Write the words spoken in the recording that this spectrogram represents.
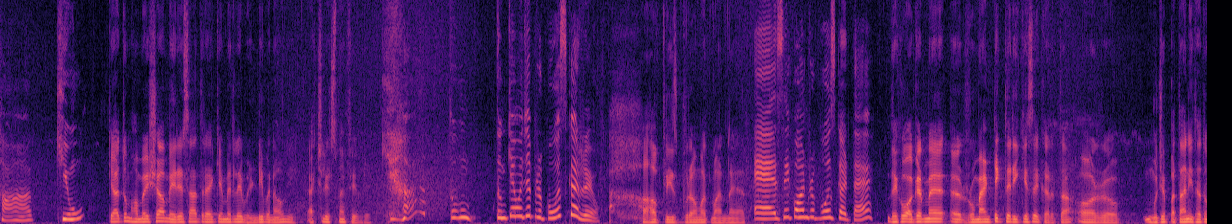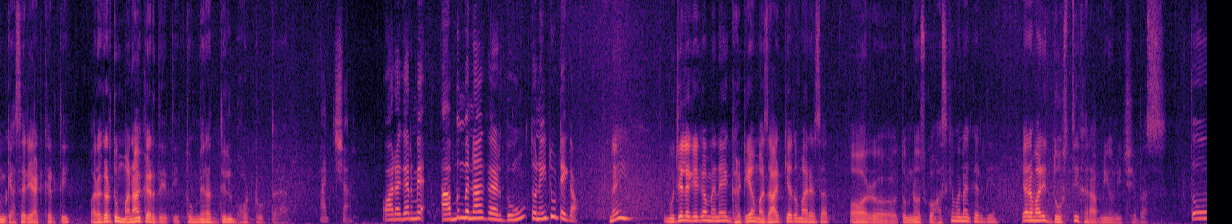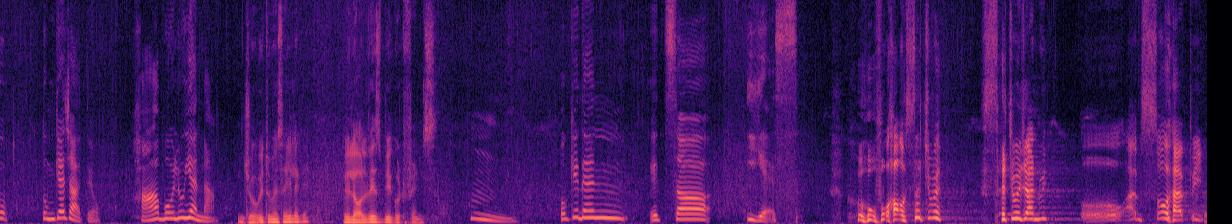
हाँ क्यों? क्या तुम हमेशा मेरे साथ रह के मेरे लिए भिंडी बनाओगी? एक्चुअली इट्स माई फेवरेट क्या? तुम तुम क्या मुझे प्रपोज कर रहे हो? हाँ प्लीज़ बुरा मत मानना यार। ऐसे कौन प्रपोज करता है? देखो अगर मैं रोमांटिक तरीके से करता और मुझे पता नहीं था तुम कैसे रिएक्ट करती और अगर तुम मना कर देती तो मेरा दिल बहुत टूटता है। अच्छा और अगर मैं अब मना कर दूँ तो नहीं टूटेगा? नहीं मुझे लगेगा मैंने एक घटिया मज़ाक किया तुम्हारे साथ और तुमने उसको हंस के मना कर दिया। यार हमारी दोस्ती खराब नहीं होनी चाहिए बस। तो तुम क्या चाहते हो? हाँ बोलूँ या ना? जो भी तुम्हें सही लगे। Will always be good friends okay then it's a yes वाह सच में सच में Janvi. Oh I am so happy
